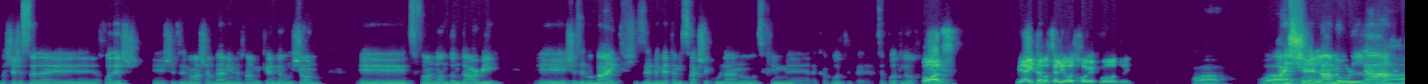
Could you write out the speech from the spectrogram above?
ב-16 לחודש, שזה ממש ארבעה ימים לאחר מכן, ביום ראשון, צפון לונדון דרבי, אה, שזה בבית, שזה באמת המשחק שכולנו צריכים אה, לקוות ולצפות לו. בועז, מי היית כן. רוצה לראות חוגג כמו אודרי? וואו. וואי, שאלה מעולה,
